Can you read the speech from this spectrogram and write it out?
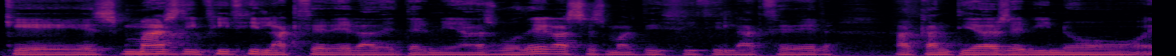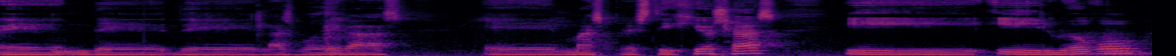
que es más difícil acceder a determinadas bodegas, es más difícil acceder a cantidades de vino eh, de, las bodegas más prestigiosas y, luego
